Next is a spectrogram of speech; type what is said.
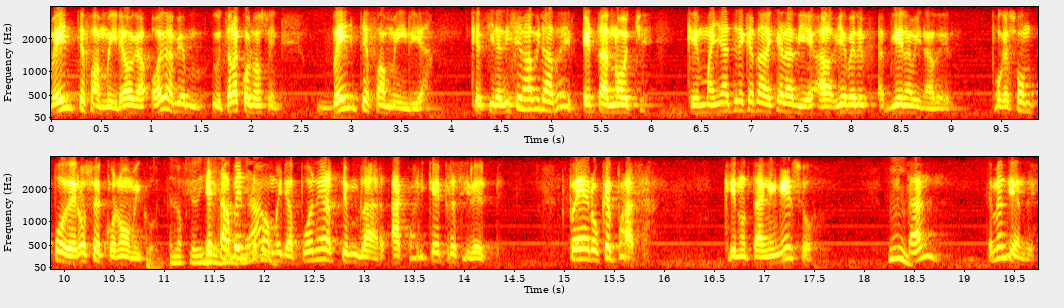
20 familias, oiga, oiga bien, ustedes la conocen, 20 familias, que si le dicen a Abinader esta noche, que mañana tiene que estar aquí a 10, a las 10 viene- viene Abinader, porque son poderosos económicos. Es Estas en 20 Santiago. familias ponen a temblar a cualquier presidente. Pero, ¿qué pasa? Que no están en eso. Hmm. están. ¿Usted me entiende?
